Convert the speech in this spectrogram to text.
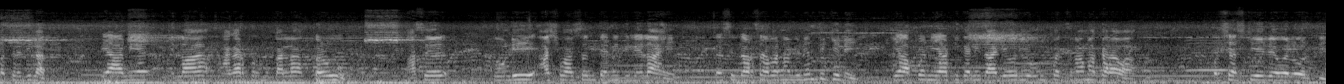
पत्र दिलात ते आम्ही जिल्हा आगार प्रमुखाला कळवू असं तोंडी आश्वासन त्यांनी दिलेलं आहे. तहसीलदार साहेबांना विनंती केली की आपण या ठिकाणी जागेवर येऊन पंचनामा करावा प्रशासकीय लेवलवरती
